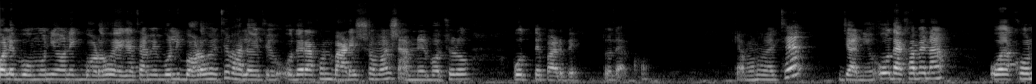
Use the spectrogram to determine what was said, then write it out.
বলে, বৌমনি অনেক বড় হয়ে গেছে। আমি বলি, বড় হয়েছে, ভালো হয়েছে। ওদের এখন বাড়ির সময়, সামনের বছরও পরতে পারবে। তো দেখো, কেমন হয়েছে? জানিও। ও দেখাবে না। ও এখন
